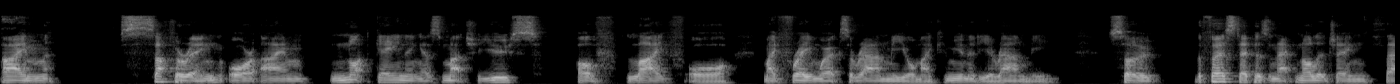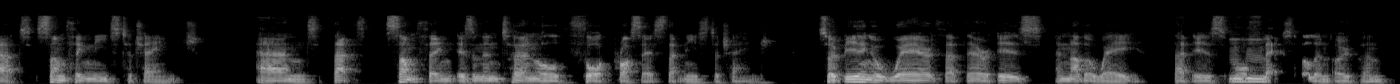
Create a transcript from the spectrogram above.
I'm suffering or I'm not gaining as much use of life or my frameworks around me or my community around me. So, the first step is in acknowledging that something needs to change and that something is an internal thought process that needs to change. So being aware that there is another way that is more Mhm. flexible and open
